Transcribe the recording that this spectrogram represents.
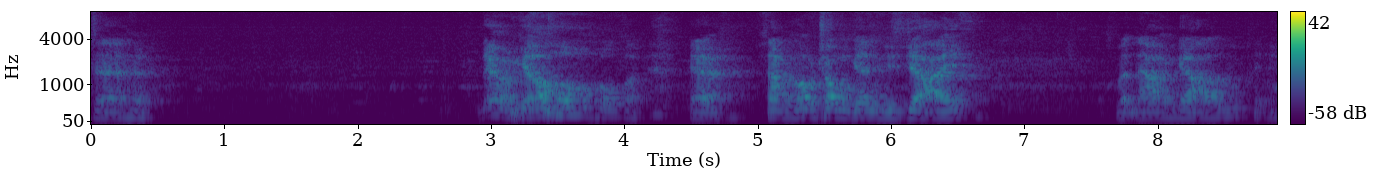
The, there we go. Yeah, having a little trouble getting these guys, but now I've got them. Yeah.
